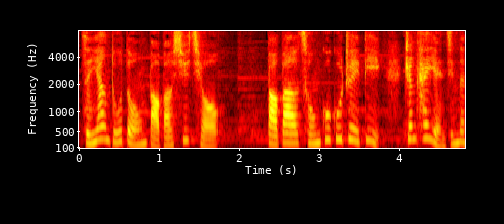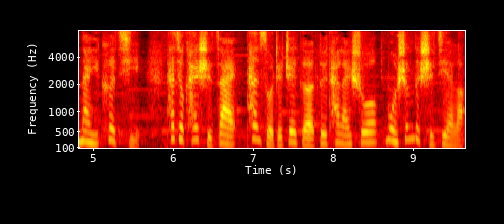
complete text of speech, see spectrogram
怎样读懂宝宝需求？宝宝从咕咕坠地、睁开眼睛的那一刻起，他就开始在探索着这个对他来说陌生的世界了。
